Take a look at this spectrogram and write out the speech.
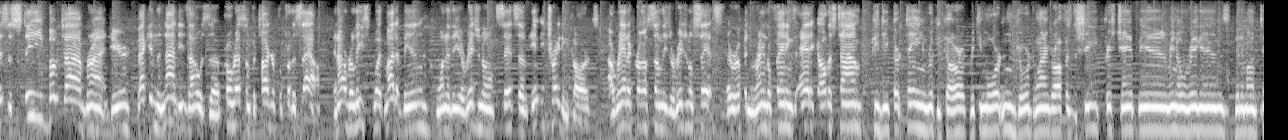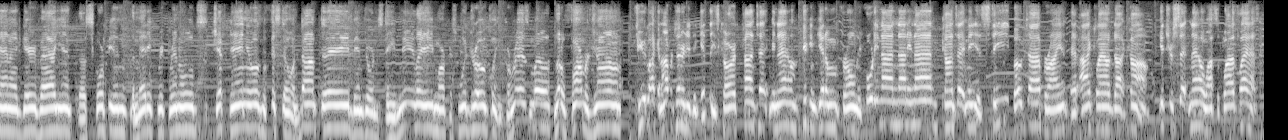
This is Steve Bowtie Bryant here. Back in the 90s, I was a pro wrestling photographer for the South and I released what might have been one of the original sets of indie trading cards. I ran across some of these original sets. They were up in Randall Fanning's attic all this time. PG 13 rookie card, Ricky Morton, George Weingeroff as the Sheep, Chris Champion, Reno Riggins, Billy Montana, Gary Valiant, the Scorpion, the Medic, Rick Reynolds, Jeff Daniels, Mephisto and Dante, Ben Jordan, Steve Neely, Marcus Woodrow, Clinton Charisma, Little Farmer John. If you'd like an opportunity to get these cards, contact me now. You can get them for only $49.99. Contact me is Steve Bowtie Bryant at iCloud.com. Get your set now while supplies last.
